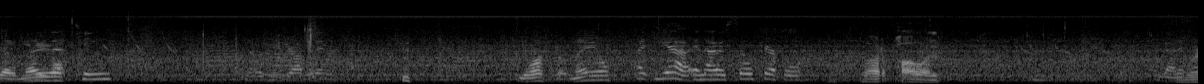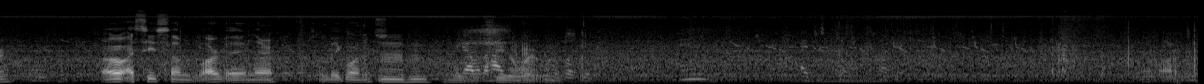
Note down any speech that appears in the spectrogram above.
You got a You do nail. that ting. That was me dropping it. You lost a nail. I, yeah, and I was so careful. A lot of pollen. Got it. Oh, I see some larvae in there. Some big ones. Mm-hmm. The guy with the see the white ones. I just put it in my pocket. Yeah, a lot of them.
